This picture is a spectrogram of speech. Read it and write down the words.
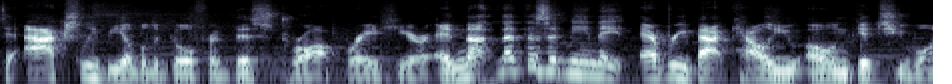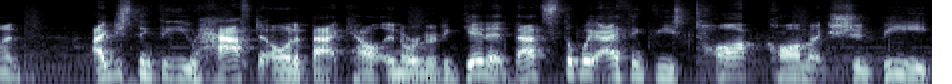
to actually be able to go for this drop right here. And not, that doesn't mean that every Batcowl you own gets you one. I just think that you have to own a Batcowl in order to get it. That's the way I think these top comics should be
